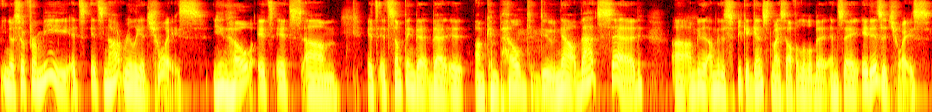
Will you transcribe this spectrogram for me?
you know, so for me, it's it's not really a choice. You know, it's it's um, it's it's something that that it, I'm compelled to do. Now that said, uh, I'm gonna I'm gonna speak against myself a little bit and say it is a choice.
